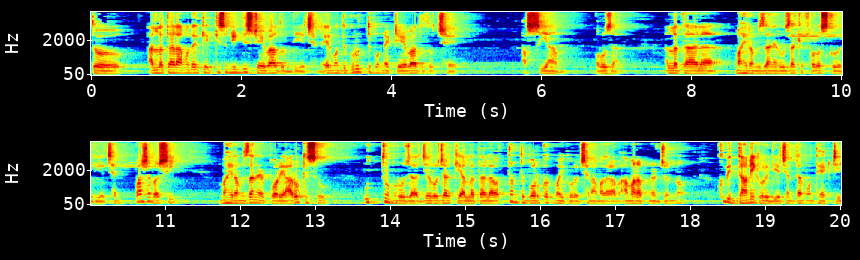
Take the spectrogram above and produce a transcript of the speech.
তো আল্লাহ তালা আমাদেরকে কিছু নির্দিষ্ট এবাদত দিয়েছেন। এর মধ্যে গুরুত্বপূর্ণ একটি এবাদত হচ্ছে আসিয়াম রোজা। আল্লাহ তালা মাহি রমজানের রোজাকে ফরজ করে দিয়েছেন। পাশাপাশি মাহি রমজানের পরে আরও কিছু উত্তম রোজা, যে রোজাকে আল্লাহ তালা অত্যন্ত বরকতময় করেছেন আমার আমার আপনার জন্য, খুবই দামি করে দিয়েছেন। তার মধ্যে একটি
